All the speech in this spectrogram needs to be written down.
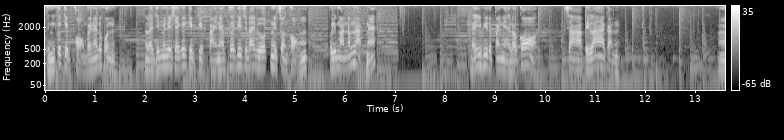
ทีนี้ก็เก็บของไปนะทุกคน อะไรที่ไม่ได้ใช้ก็เก็บเก็บไปนะเพื่อที่จะได้ลดในส่วนของปริมาณน้ำหนักนะ และอีพีต่อไปเนี่ยเราก็จะไปล่ากันอ่า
